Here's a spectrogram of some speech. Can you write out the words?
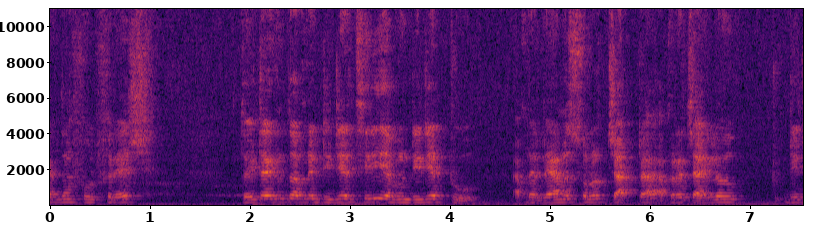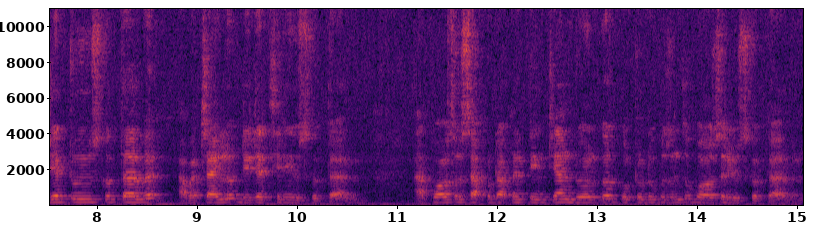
একদম ফুল ফ্রেশ তো এটা কিন্তু আপনি ডিডিআর থ্রি এবং ডিডিআর টু আপনার র্যামের ষোলো চারটা, আপনারা চাইলেও ডিডিআর টু ইউজ করতে পারবেন, আবার চাইলেও ডিডিআর থ্রি ইউজ করতে পারবেন। আর প্রসেসর সাপোর্ট আপনি Pentium dual core core two পর্যন্ত প্রসেসর ইউজ করতে পারবেন।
